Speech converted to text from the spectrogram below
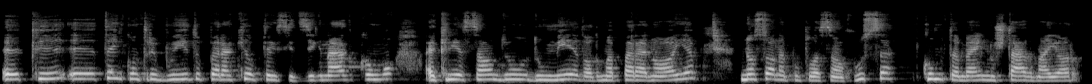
eh, que uh, tem contribuído para aquilo que tem sido designado como a criação do, do medo ou de uma paranoia, não só na população russa, como também no Estado-Maior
